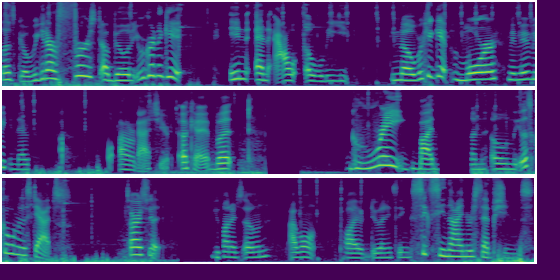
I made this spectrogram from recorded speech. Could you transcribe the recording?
Let's go. We get our first ability. We're gonna get in and out elite. You know, we could get more. Maybe never. Oh, I don't know last. Okay, but great by only. Let's go over the stats. Sorry, you on its own. I won't probably do anything. 69 receptions,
